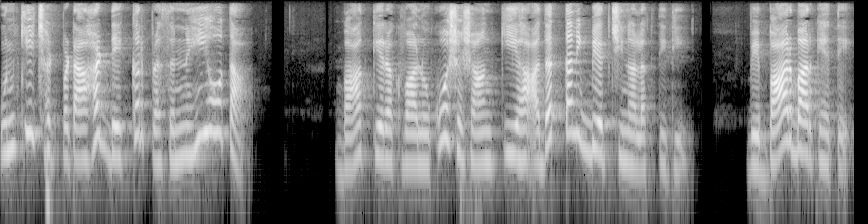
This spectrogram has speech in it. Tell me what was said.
उनकी छटपटाहट देखकर प्रसन्न ही होता। बाग के रखवालों को शशांक की यह आदत तनिक भी अच्छी ना लगती थी। वे बार बार कहते,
